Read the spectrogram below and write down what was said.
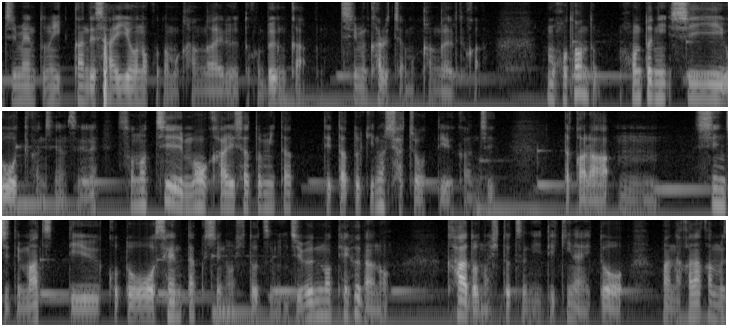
ジメントの一環で採用のことも考えるとか文化チームカルチャーも考えるとかもうほとんど本当に CEO って感じなんですよね。そのチームを会社と見立てた時の社長っていう感じ。だから、うん、信じて待つっていうことを選択肢の一つに自分の手札のカードの一つにできないと、まあ、なかなか難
